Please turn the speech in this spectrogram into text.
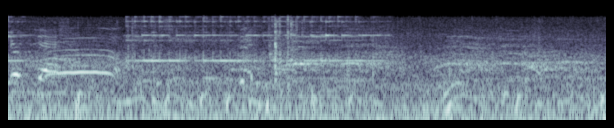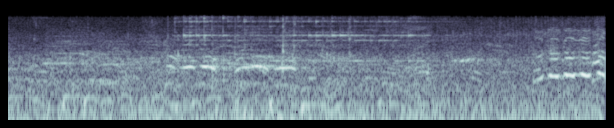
Jerk dash. Go, go, go, go, go.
